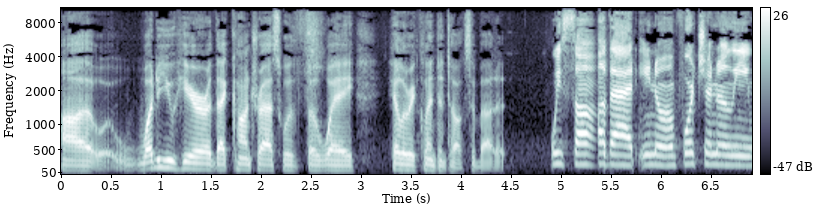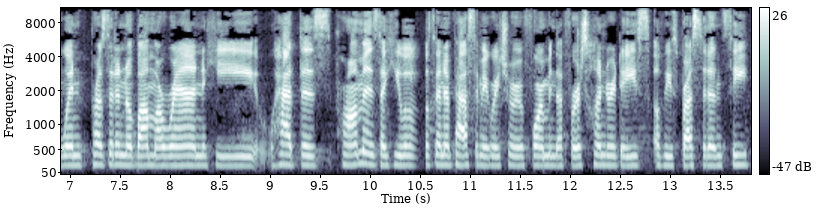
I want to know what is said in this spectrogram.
uh, what do you hear that contrasts with the way Hillary Clinton talks about it? We saw that, you know, unfortunately, when President Obama ran, he had this promise that he was going to pass immigration reform in the first 100 days of his presidency.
